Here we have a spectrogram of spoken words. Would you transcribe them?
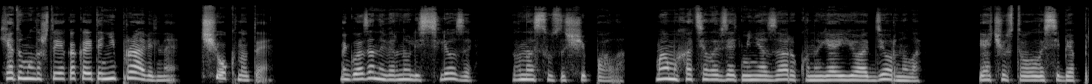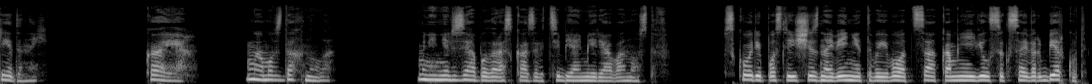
Я думала, что я какая-то неправильная, чокнутая. На глаза навернулись слезы, в носу защипала. Мама хотела взять меня за руку, но я ее отдернула. Я чувствовала себя преданной. «Кая», — мама вздохнула. «Мне нельзя было рассказывать тебе о мире Аваностов. Вскоре после исчезновения твоего отца ко мне явился Ксавер Беркут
